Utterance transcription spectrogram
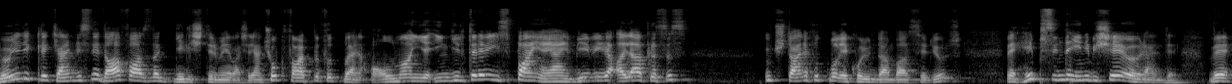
Böylelikle kendisini daha fazla geliştirmeye başladı. Yani çok farklı futbol yani Almanya, İngiltere ve İspanya yani birbiriyle alakasız 3 tane futbol ekolünden bahsediyoruz. Ve hepsinde yeni bir şey öğrendi. Ve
